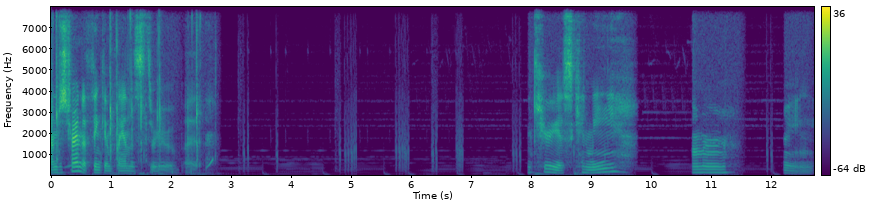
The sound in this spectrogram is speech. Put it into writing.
I'm just trying to think and plan this through, but I'm curious, can we summer ring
